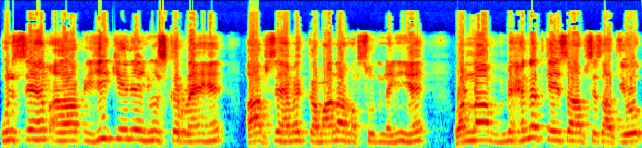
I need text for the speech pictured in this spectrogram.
उनसे हम आप ही के लिए यूज़ कर रहे हैं। आपसे हमें कमाना मकसूद नहीं है, वरना मेहनत के हिसाब से साथियों,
